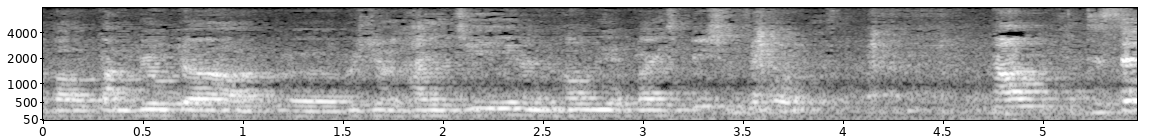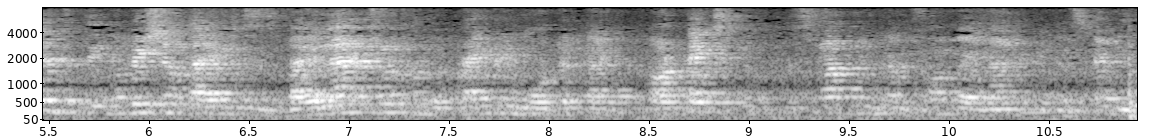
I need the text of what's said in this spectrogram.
about computer uh, visual hygiene and how we advise patients about this. Now it is said that the innervation of iris is bilateral from the primary motor cortex, but it's not been confirmed by analytical studies.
